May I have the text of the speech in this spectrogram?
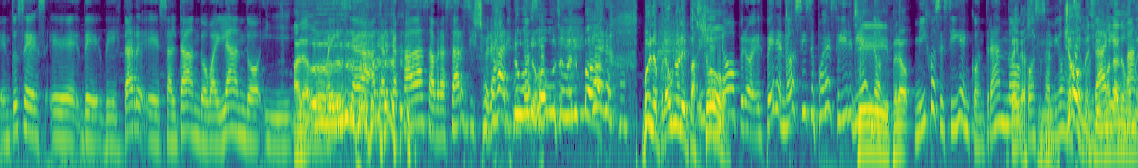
Entonces, eh, de, estar eh, saltando, bailando y, reírse a, carcajadas, abrazarse y llorar. No, no vamos a ver más. Bueno, pero a uno le pasó. No, pero esperen, ¿no? Sí, se puede seguir viendo. Sí, pero... Mi hijo se sigue encontrando con sus amigos yo de Me sigo encontrando con mi,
